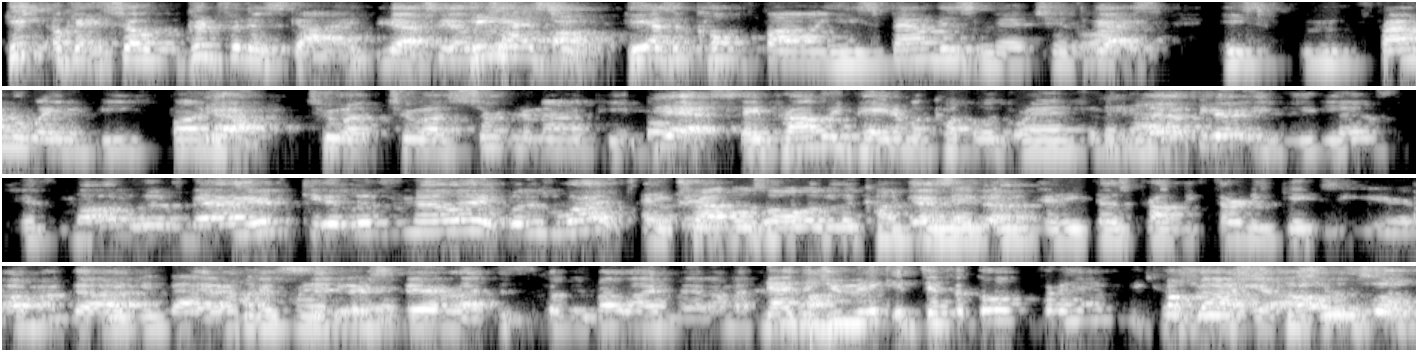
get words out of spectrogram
he. Okay, so good for this guy. Yes, he has. He a cult has following. he has a cult following. He's found his niche in life. Yes. He's found a way to be funny. Yeah. to a to a certain amount of people. Yes. They probably paid him a couple of grand for the He guy, left here. He, he lives. His mom lives down here. The kid lives in L.A. with his wife. and he travels all over the country Yes, he making, does. and he does probably thirty gigs a year. Oh my God! Making about and I'm just sitting there grand a year. staring like this is gonna be my life, man. I'm like, Now, did you make it difficult for him? Oh, because Oh you were- God, yeah, all his so- little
